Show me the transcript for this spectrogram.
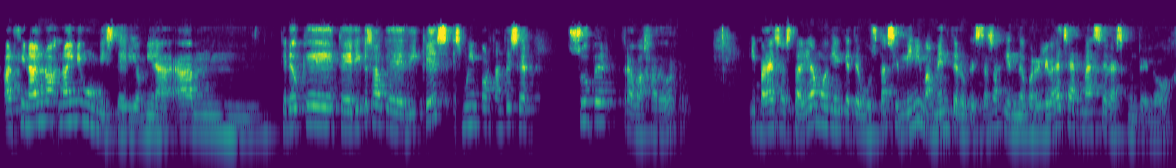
al final no, hay ningún misterio. Mira, creo que te dediques a lo que dediques, es muy importante ser súper trabajador. Y para eso estaría muy bien que te gustase mínimamente lo que estás haciendo, porque le va a echar más horas que un reloj.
